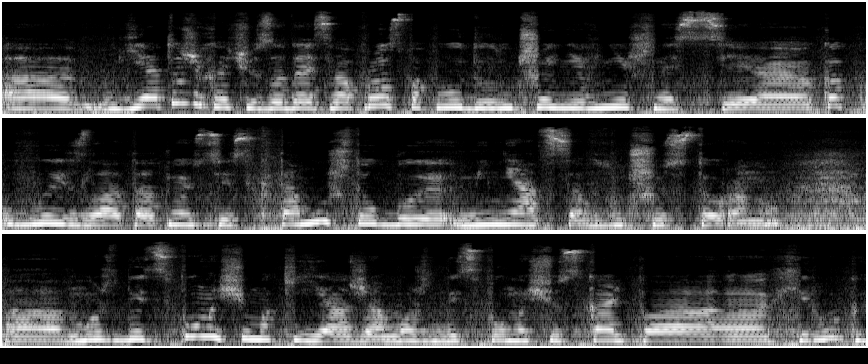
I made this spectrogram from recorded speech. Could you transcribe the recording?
А, я тоже хочу задать вопрос по поводу улучшения внешности. Как вы, Злата, относитесь к тому, чтобы меняться в лучшую сторону? А, может быть, с помощью макияжа, а может быть, с помощью скальпа хирурга?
